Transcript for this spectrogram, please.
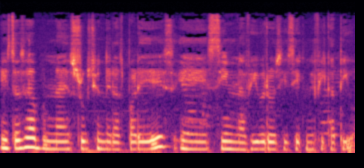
Esta se da por una destrucción de las paredes eh, sin una fibrosis significativa.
